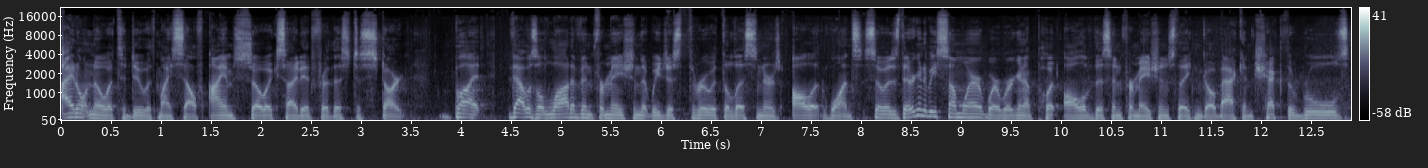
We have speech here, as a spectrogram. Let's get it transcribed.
I don't know what to do with myself. I am so excited for this to start. But that was a lot of information that we just threw at the listeners all at once. So, is there going to be somewhere where we're going to put all of this information so they can go back and check the rules,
